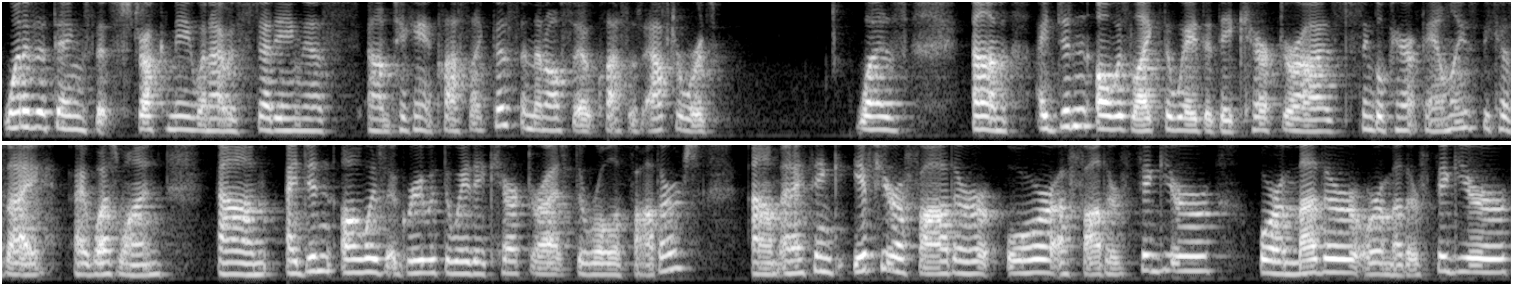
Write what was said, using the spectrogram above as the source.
One of the things that struck me when I was studying this, um, taking a class like this, and then also classes afterwards, was um, I didn't always like the way that they characterized single parent families because I, I was one. Um, I didn't always agree with the way they characterized the role of fathers. Um, and I think if you're a father or a father figure or a mother or a mother figure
